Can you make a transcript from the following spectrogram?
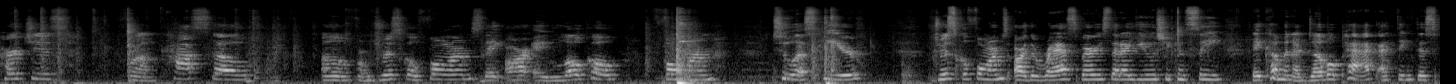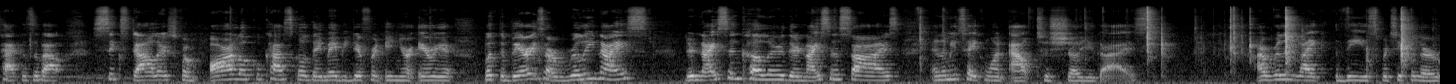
purchased from Costco um, from Driscoll Farms they are a local Farm to us here. Driscoll Farms are the raspberries that I use. You can see they come in a double pack. I think this pack is about $6 from our local Costco. They may be different in your area, but the berries are really nice. They're nice in color. They're nice in size. And let me take one out to show you guys. I really like these particular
